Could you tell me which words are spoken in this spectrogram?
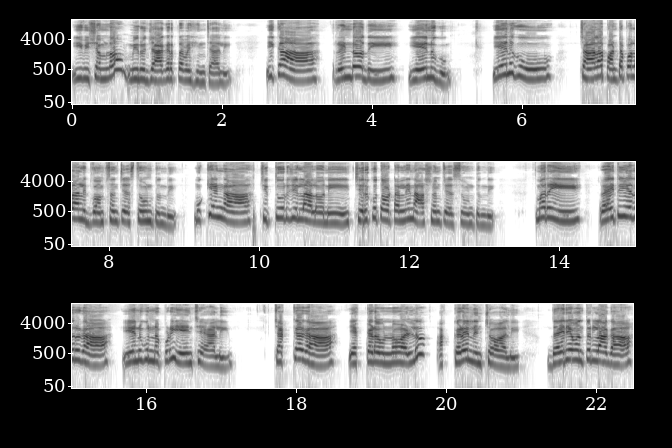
ఈ విషయంలో మీరు జాగ్రత్త వహించాలి. ఇక రెండోది ఏనుగు. ఏనుగు చాలా పంట పొలాల్ని ధ్వంసం చేస్తూ ఉంటుంది. ముఖ్యంగా చిత్తూరు జిల్లాలోని చెరుకు తోటల్ని నాశనం చేస్తూ ఉంటుంది. మరి రైతు ఎదురుగా ఏనుగున్నప్పుడు ఏం చేయాలి? చక్కగా ఎక్కడ ఉన్నవాళ్ళు అక్కడే నించోవాలి. ధైర్యవంతుల్లాగా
